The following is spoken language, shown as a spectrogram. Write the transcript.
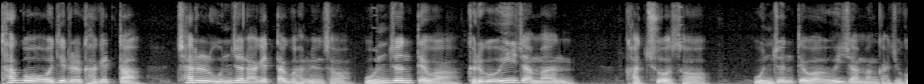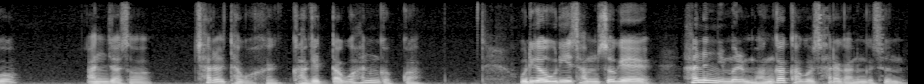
타고 어디를 가겠다. 차를 운전하겠다고 하면서 운전대와 그리고 의자만 갖추어서 운전대와 의자만 가지고 앉아서 차를 타고 가겠다고 하는 것과 우리가 우리 삶 속에 하느님을 망각하고 살아가는 것은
